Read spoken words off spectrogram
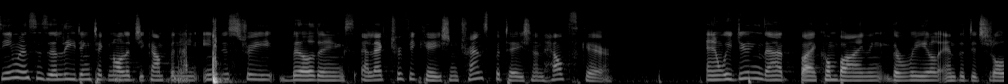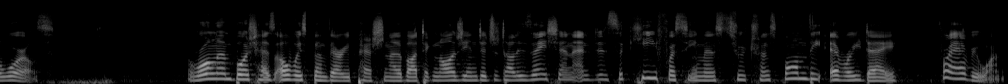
Siemens is a leading technology company in industry, buildings, electrification, transportation, and healthcare. And we're doing that by combining the real and the digital worlds. Roland Busch has always been very passionate about technology and digitalization, and it is a key for Siemens to transform the everyday for everyone.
